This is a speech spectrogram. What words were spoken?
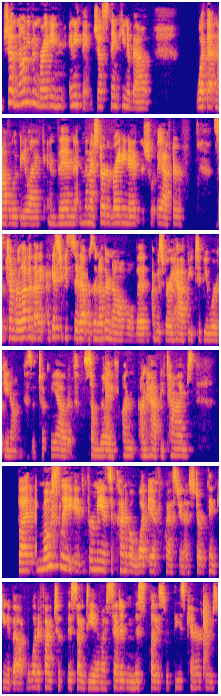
just, not even writing anything, just thinking about what that novel would be like. And then, and then I started writing it shortly after September 11th. I, I guess you could say that was another novel that I was very happy to be working on because it took me out of some really un, unhappy times. But mostly it, for me, it's a kind of a what if question. I start thinking about what if I took this idea and I set it in this place with these characters?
